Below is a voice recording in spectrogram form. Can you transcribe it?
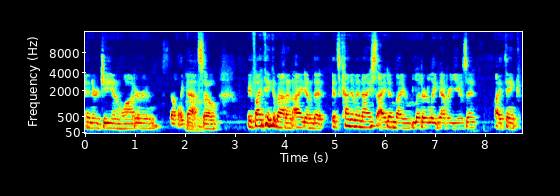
energy and water and stuff like that. Mm-hmm. So if I think about an item that it's kind of a nice item, but I literally never use it, I think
